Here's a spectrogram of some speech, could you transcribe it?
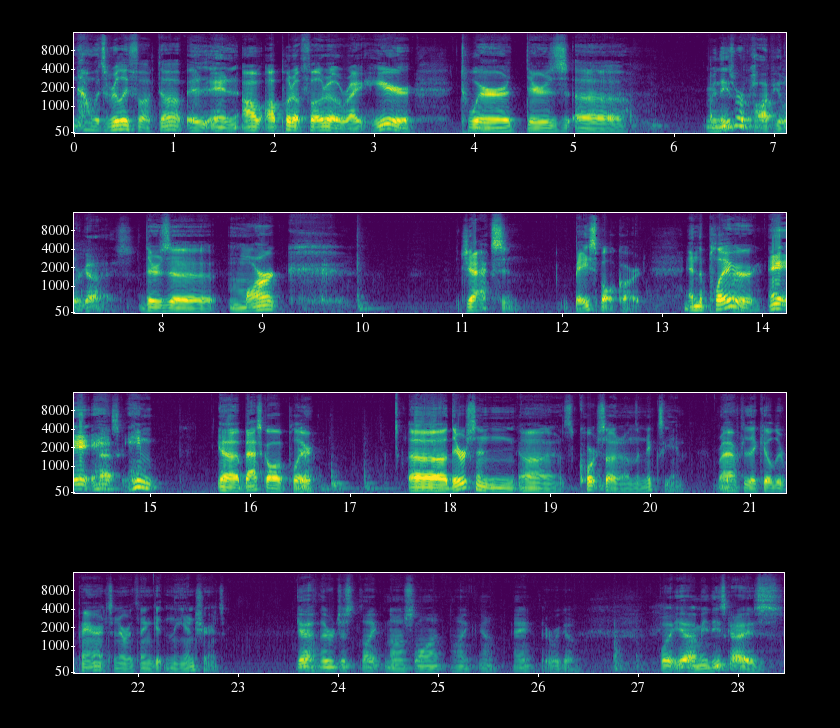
No, it's really fucked up, and, and I'll, I'll put a photo right here to where there's uh I mean, these were popular guys. there's a Mark Jackson baseball card, and the player, and- and- and Basketball. he, uh, basketball player, uh, they were sitting uh, courtside on the Knicks game right after they killed their parents and everything, getting the insurance. Yeah, they were just like nonchalant, like you know, hey, there we go. But yeah, I mean, these guys.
